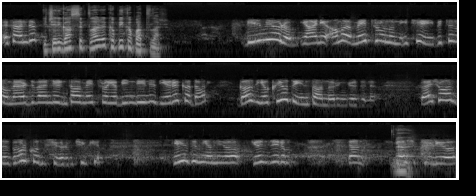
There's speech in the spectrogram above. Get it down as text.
Efendim? İçeri gaz sıktılar ve kapıyı kapattılar. Bilmiyorum yani ama metronun içi bütün o merdivenlerin ta metroya bindiğiniz yere kadar gaz yakıyordu insanların gözünü. Ben şu anda zor konuşuyorum çünkü genzim yanıyor, gözlerimden yaş geliyor.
